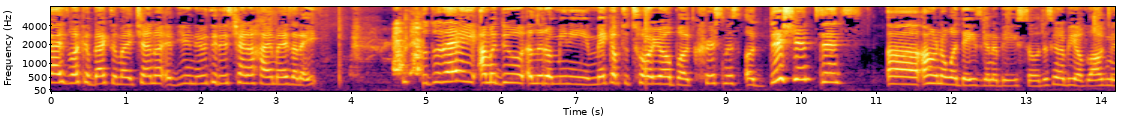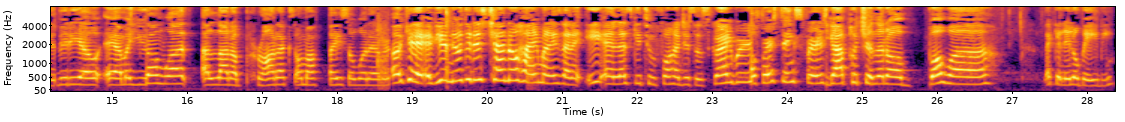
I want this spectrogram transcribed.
guys, welcome back to my channel. If you're new to this channel, hi, my name is Anahi. so today, I'm gonna do a little mini makeup tutorial, but Christmas edition. Since, uh, I don't know what day is gonna be, so this is gonna be a vlogmas video, and I'm gonna use somewhat a lot of products on my face or whatever. Okay, if you're new to this channel, hi, my name is Anahi, and let's get to 400 subscribers. So first things first, you gotta put your little boa like a little baby.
